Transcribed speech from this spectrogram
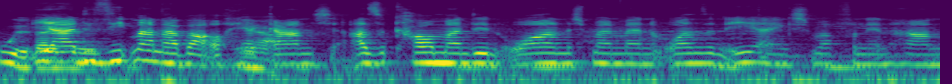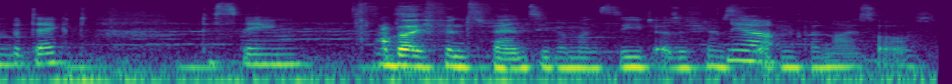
cool. Ja, die sieht man aber auch ja, Ja. gar nicht. Also kaum an den Ohren. Ich meine, meine Ohren sind eh eigentlich immer von den Haaren bedeckt. Deswegen. Aber ich finde es fancy, wenn man es sieht. Also ich finde es Ja. sieht auf jeden Fall nice aus.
